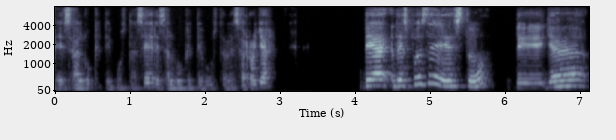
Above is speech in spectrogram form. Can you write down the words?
es algo que te gusta hacer, es algo que te gusta desarrollar. De, después de esto, de ya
